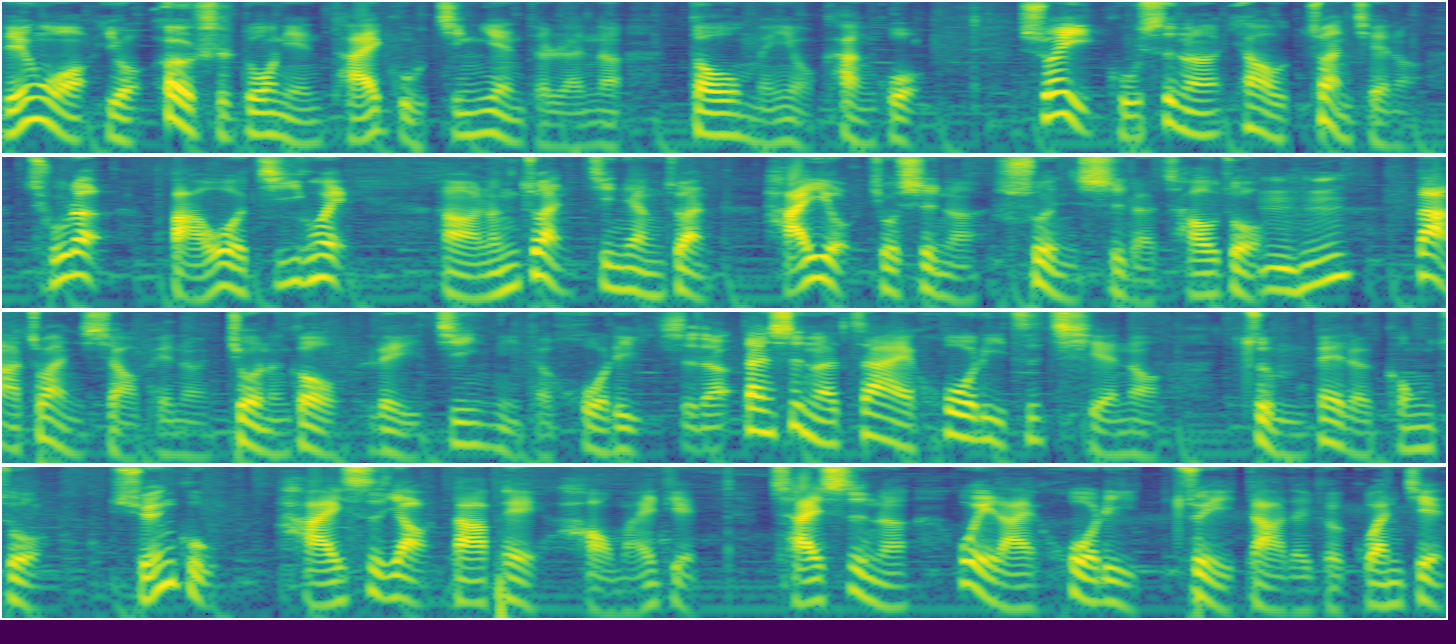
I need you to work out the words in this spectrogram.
连我有二十多年台股经验的人呢都没有看过。所以股市呢要赚钱哦，除了把握机会啊，能赚尽量赚，还有就是呢顺势的操作。嗯哼，大赚小赔呢，就能够累积你的获利。是的，但是呢，在获利之前哦，准备的工作选股还是要搭配好买点，才是呢未来获利最大的一个关键。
